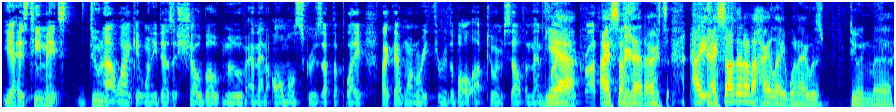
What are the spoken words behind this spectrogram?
yeah. his teammates do not like it when he does a showboat move and then almost screws up the play, like that one where he threw the ball up to himself and then fired yeah, it across. I saw that. I, was, I I saw that on a highlight when I was doing uh,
